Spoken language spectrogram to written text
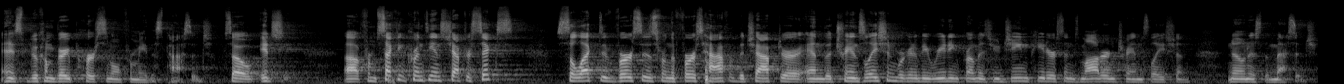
And it's become very personal for me, this passage. So it's uh, from 2 Corinthians chapter 6, selected verses from the first half of the chapter, and the translation we're going to be reading from is Eugene Peterson's modern translation, known as the Message.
